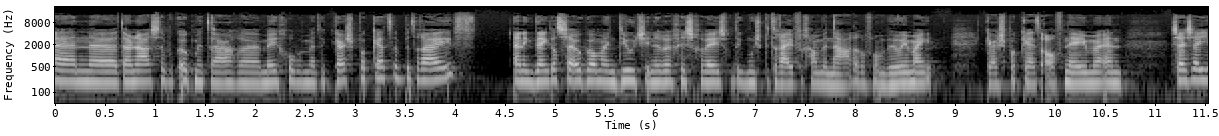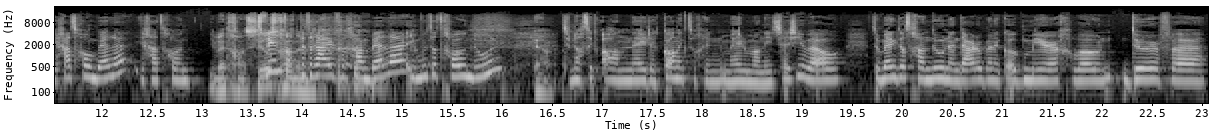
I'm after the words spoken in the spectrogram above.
En eh, daarnaast heb ik ook met haar eh, meegeholpen met een kerstpakkettenbedrijf. En ik denk dat zij ook wel mijn duwtje in de rug is geweest. Want ik moest bedrijven gaan benaderen van wil je mijn kerstpakket afnemen? En zij zei je gaat gewoon bellen. Je gaat gewoon Je bent gewoon sales gaan twintig doen. bedrijven gaan bellen. Je moet dat gewoon doen. Ja. Toen dacht ik, oh nee, dat kan ik toch helemaal niet. Zij zei, wel. Toen ben ik dat gaan doen en daardoor ben ik ook meer gewoon durven...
